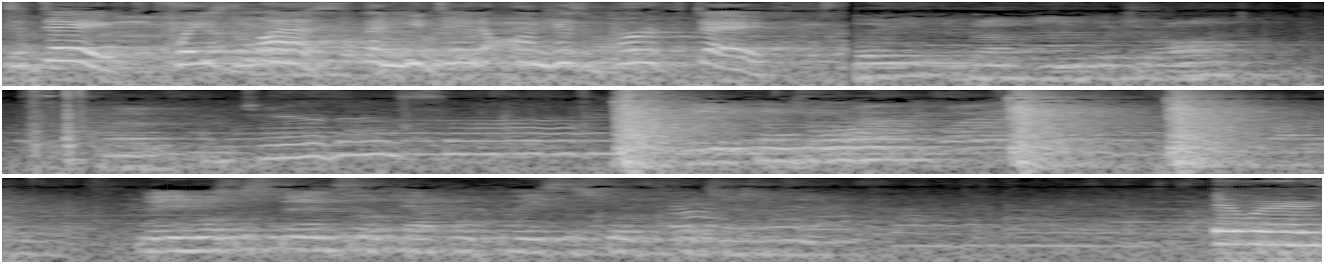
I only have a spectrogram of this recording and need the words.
today weighs less than he did on his birthday. Capitol the. There were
